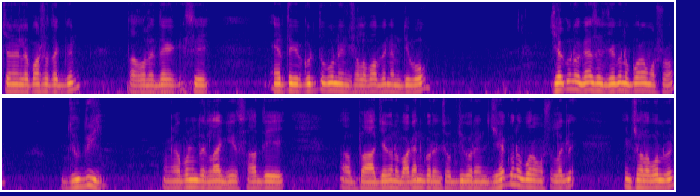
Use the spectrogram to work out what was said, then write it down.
চ্যানেলের পাশে থাকবেন। তাহলে দেখা গেছে এর থেকে গুরুত্বপূর্ণ ইনশাল্লাহ পাবেন আমি দেব। যে কোনো গাছের যে কোনো পরামর্শ যদি আপনাদের লাগে আহ, বা যে কোনো বাগান করেন সবজি করেন যে কোনো পরামর্শ লাগলে ইনশাল্লাহ বলবেন,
